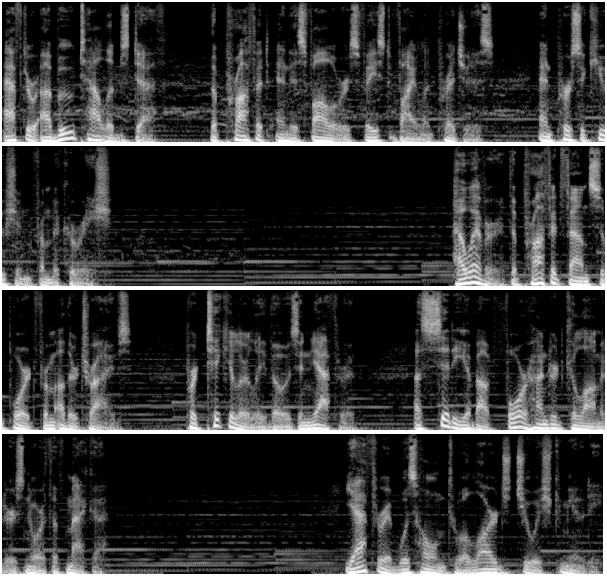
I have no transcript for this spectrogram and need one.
After Abu Talib's death, the Prophet and his followers faced violent prejudice and persecution from the Quraysh. However, the Prophet found support from other tribes, particularly those in Yathrib, a city about 400 kilometers north of Mecca. Yathrib was home to a large Jewish community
